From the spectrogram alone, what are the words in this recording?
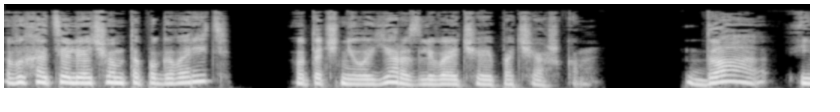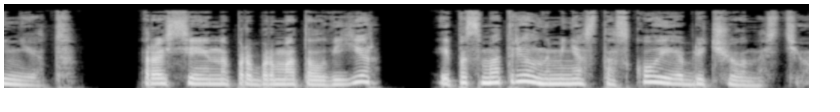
«Вы хотели о чем то поговорить?» — уточнила я, разливая чай по чашкам. «Да и нет», — рассеянно пробормотал Виер и посмотрел на меня с тоской и обреченностью.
